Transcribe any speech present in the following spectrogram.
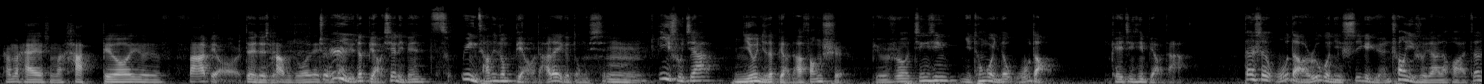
他们还有什么哈标，就是发表，对对对差不多那就。日语的表现里边蕴藏的一种表达的一个东西。嗯艺术家，你有你的表达方式，比如说金星，你通过你的舞蹈可以进行表达。但是舞蹈，如果你是一个原创艺术家的话，但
